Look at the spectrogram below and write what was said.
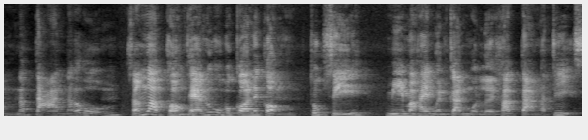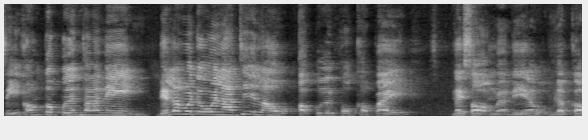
ำน้ำตาลนะครับผมสำหรับของแถมและอุปกรณ์ในกล่องทุกสี มีมาให้เหมือนกันหมดเลยครับ ต่างกันที่สีของตัวปืนเท่านั้นเอง เดี๋ยวเรามาดูเวลาที่เราเอาปืนพกเข้าไปในซองแบบนี้ครับผมแล้วก็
